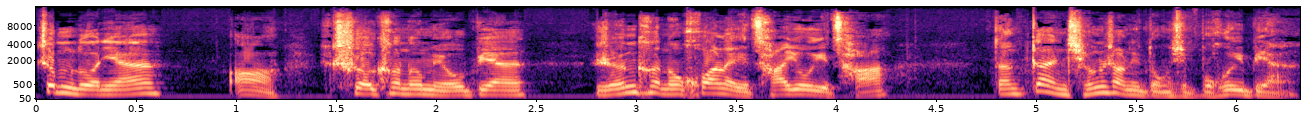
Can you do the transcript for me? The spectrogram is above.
这么多年啊，车可能没有变，人可能换了一茬又一茬，但感情上的东西不会变。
